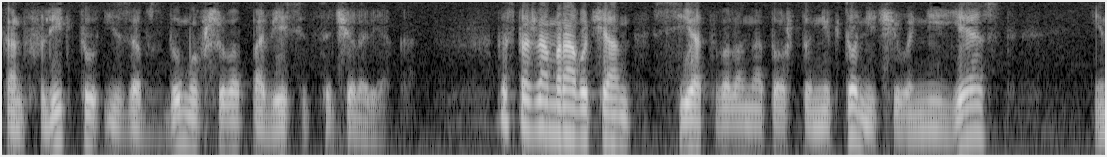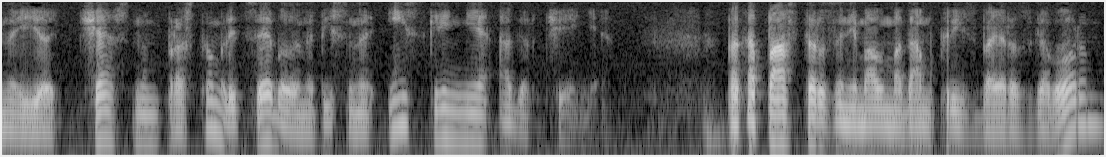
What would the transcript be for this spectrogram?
конфликту из-за вздумавшего повеситься человека. Госпожа Мравучан сетовала на то, что никто ничего не ест, и на ее честном, простом лице было написано искреннее огорчение. Пока пастор занимал мадам Крисбай разговором,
